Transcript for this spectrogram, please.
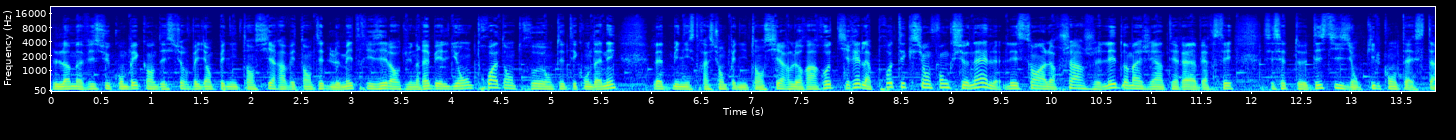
l'homme avait succombé quand des surveillants pénitentiaires avaient tenté de le maîtriser lors d'une rébellion. Trois d'entre eux ont été condamnés. L'administration pénitentiaire leur a retiré la protection fonctionnelle, laissant à leur charge les dommages et intérêts à verser. C'est cette décision qu'ils contestent.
